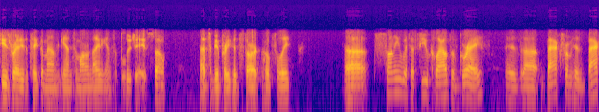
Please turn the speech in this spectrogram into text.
he's ready to take the mound again tomorrow night against the Blue Jays, so that should be a pretty good start, hopefully. Uh, Sonny with a few clouds of gray is uh, back from his back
